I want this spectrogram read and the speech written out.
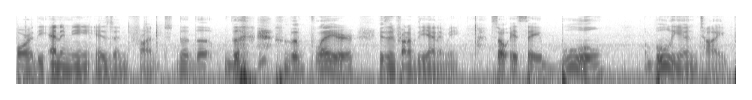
or the enemy is in front. The the the the player is in front of the enemy. So it's a bool a boolean type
